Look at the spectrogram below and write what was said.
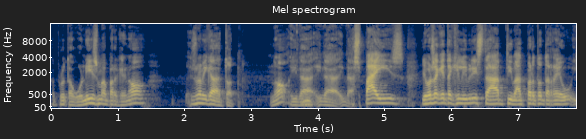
de protagonisme, per què no? És una mica de tot no? I de- i de- i d'espais. De, Llavors aquest equilibri està activat per tot arreu i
